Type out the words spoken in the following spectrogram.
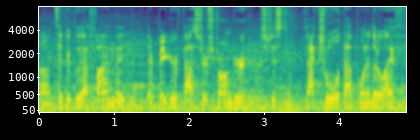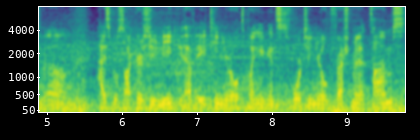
Uh, typically, I find that they're bigger, faster, stronger. It's just factual at that point of their life. Uh, high school soccer is unique. You have 18 year olds playing against 14 year old freshmen at times.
